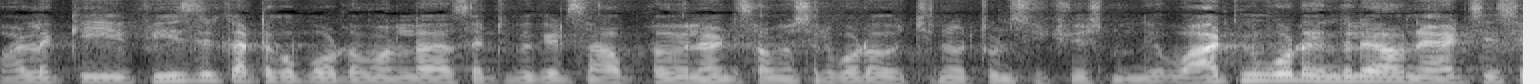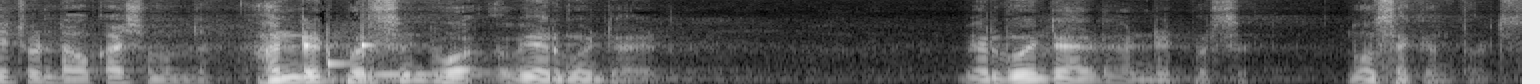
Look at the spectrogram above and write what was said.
వాళ్ళకి ఫీజులు కట్టకపోవడం వల్ల సర్టిఫికేట్స్ ఆపడం ఇలాంటి సమస్యలు కూడా వచ్చినటువంటి సిచ్యువేషన్ ఉంది. వాటిని కూడా ఇందులో ఏమైనా యాడ్ చేసేటువంటి అవకాశం ఉందా? Hundred percent we're going to add we're going to add hundred percent. No second thoughts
